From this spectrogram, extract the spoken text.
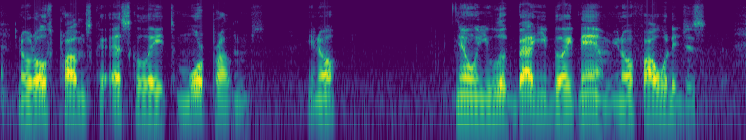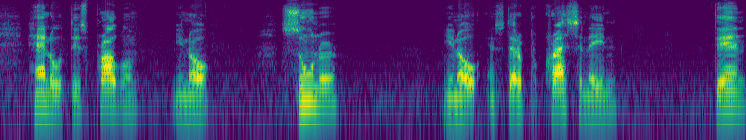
you know, those problems could escalate to more problems, you know you when you look back, you'd be like, damn, you know, if I would have just handled this problem, you know, sooner, you know, instead of procrastinating, then,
